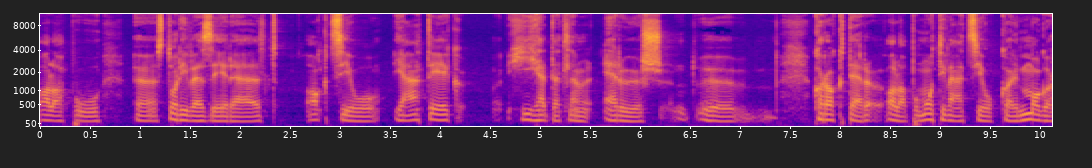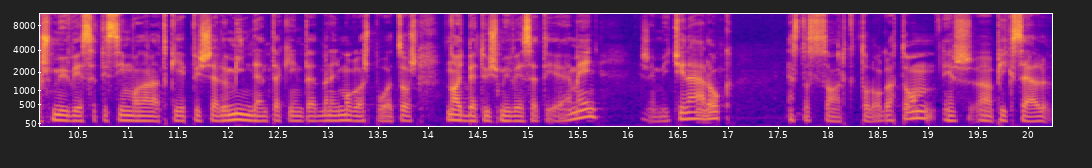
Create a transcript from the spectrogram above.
alapú, sztorivezérelt akciójáték, hihetetlenül erős ö, karakter alapú motivációkkal, magas művészeti színvonalat képviselő, minden tekintetben egy magas polcos, nagybetűs művészeti élmény, és én mit csinálok? Ezt a szart tologatom, és a pixel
